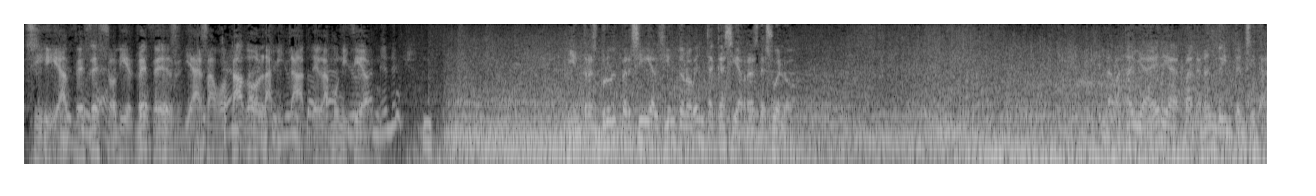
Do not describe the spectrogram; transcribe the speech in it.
si haces eso 10 veces ya has agotado la mitad de la munición. Mientras Brull persigue al 190 casi a ras de suelo. La batalla aérea va ganando intensidad.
